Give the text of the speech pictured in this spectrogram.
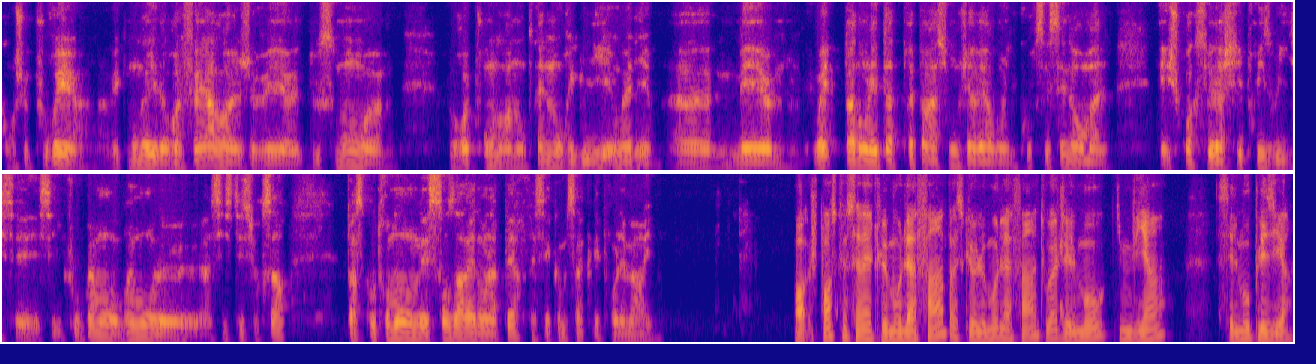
quand je pourrais, avec mon œil, le refaire, je vais doucement reprendre un entraînement régulier, on va dire. mais ouais, pas dans l'état de préparation que j'avais avant une course, et c'est normal. Et je crois que ce lâcher prise, oui, c'est, il faut vraiment, insister sur ça, parce qu'autrement, on est sans arrêt dans la perf, et c'est comme ça que les problèmes arrivent. je pense que ça va être le mot de la fin, parce que le mot de la fin, toi, j'ai le mot qui me vient, c'est le mot plaisir.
